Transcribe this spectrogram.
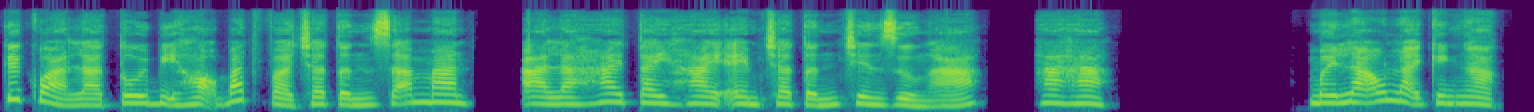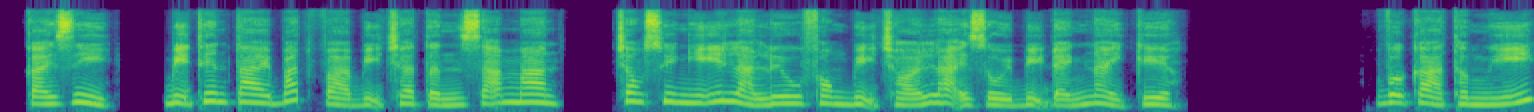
Kết quả là tôi bị họ bắt và tra tấn dã man, à là hai tay hai em tra tấn trên giường á, ha ha. Mấy lão lại kinh ngạc, cái gì, bị thiên tai bắt và bị tra tấn dã man, trong suy nghĩ là Lưu Phong bị trói lại rồi bị đánh này kia. Vừa cả thầm nghĩ,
